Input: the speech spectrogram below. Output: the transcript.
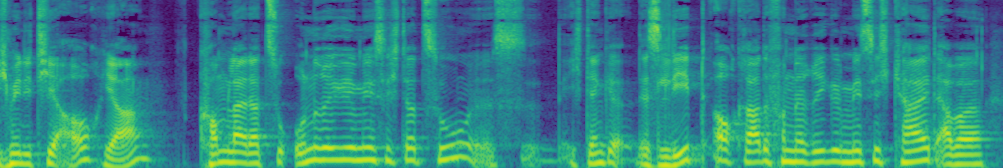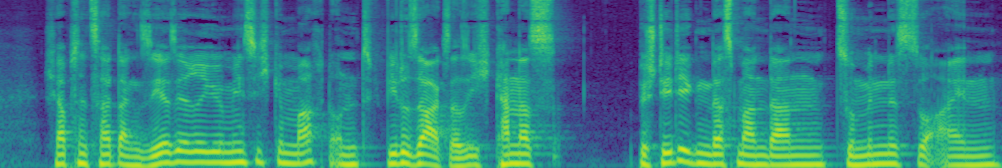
Ich meditiere auch, ja komme leider zu unregelmäßig dazu. Es, ich denke, es lebt auch gerade von der Regelmäßigkeit, aber ich habe es eine Zeit lang sehr, sehr regelmäßig gemacht. Und wie du sagst, also ich kann das bestätigen, dass man dann zumindest so ein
